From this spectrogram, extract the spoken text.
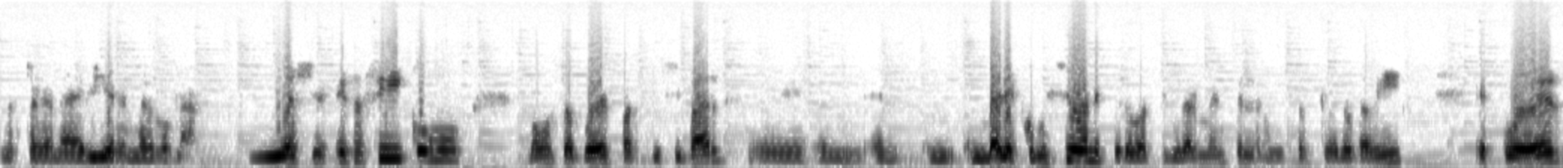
nuestra ganadería en el largo plazo. Y es, así como vamos a poder participar eh, en, en, varias comisiones, pero particularmente en la comisión que me toca a mí, es poder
